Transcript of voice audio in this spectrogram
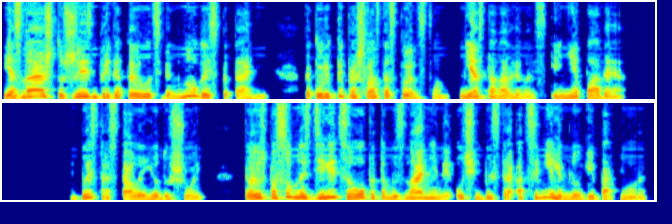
Я знаю, что жизнь приготовила тебе много испытаний, которые ты прошла с достоинством, не останавливаясь и не падая. Быстро стала ее душой. Твою способность делиться опытом и знаниями очень быстро оценили многие партнеры –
